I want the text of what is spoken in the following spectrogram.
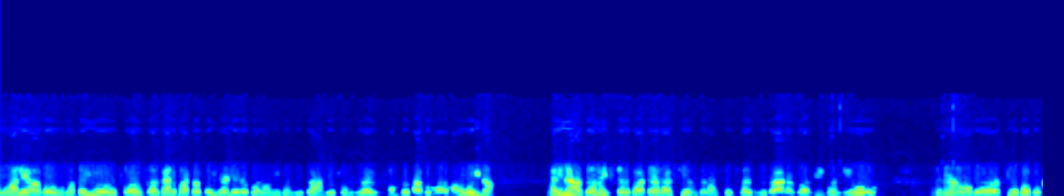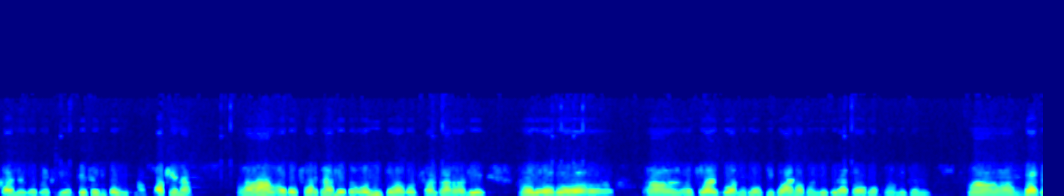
उहाँले अब हुन त यो सरकारबाट पैसा लिएर बनाउने भन्ने त हाम्रो सम्झौताको मर्म होइन। होइन जनस्तरबाट राष्ट्रिय अन्तर्राष्ट्रिय सहयोग जुटाएर गर्ने भन्ने हो। होइन? अब त्यो भएको कारणले गर्दाखेरि अब त्यसरी त उठ्न सकेन। अब सरकारले त अरू तहको सरकारहरूले अब सहयोग गर्नुभयो कि भएन भन्ने कुरा त अब फाउन्डेसनबाट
